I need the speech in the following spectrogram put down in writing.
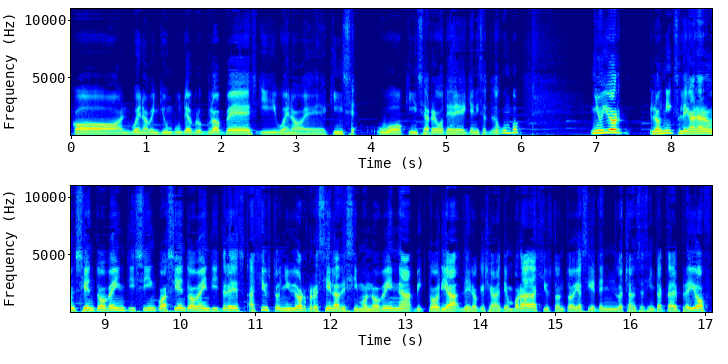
con, bueno, 21 puntos de Brook López y, bueno, 15, hubo 15 rebotes de Giannis Antetokounmpo. New York los Knicks le ganaron 125 a 123 a Houston, New York, recién la decimonovena victoria de lo que lleva de temporada. Houston todavía sigue teniendo chances intactas de playoff.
